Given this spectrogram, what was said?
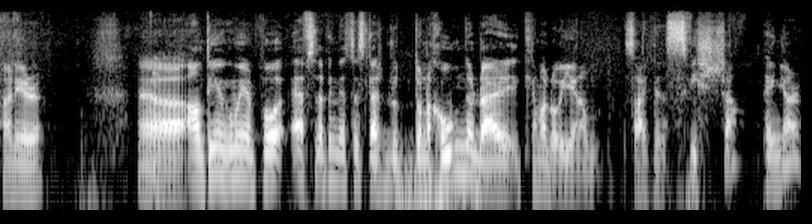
här nere. Antingen går man in på fz.se slash donationer. Där kan man då genom sajten swisha pengar.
